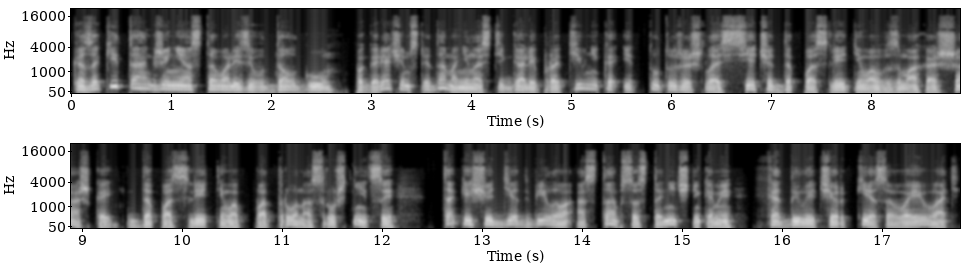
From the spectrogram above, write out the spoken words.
Казаки также не оставались в долгу. По горячим следам они настигали противника, и тут уже шла сеча до последнего взмаха шашкой, до последнего патрона с рушницы. Так еще дед Билова Остап со станичниками ходил и черкеса воевать.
